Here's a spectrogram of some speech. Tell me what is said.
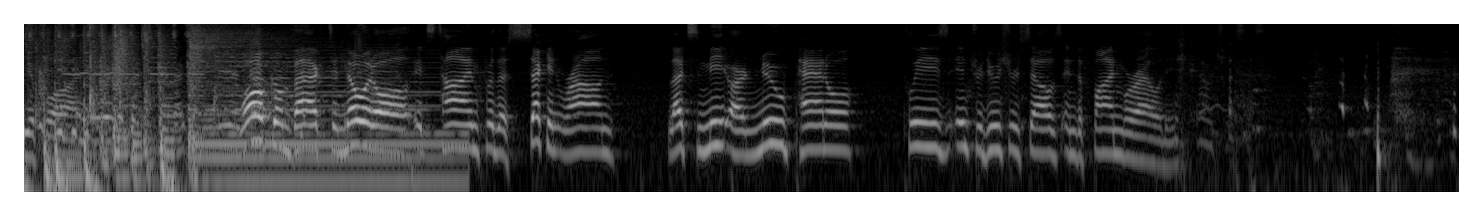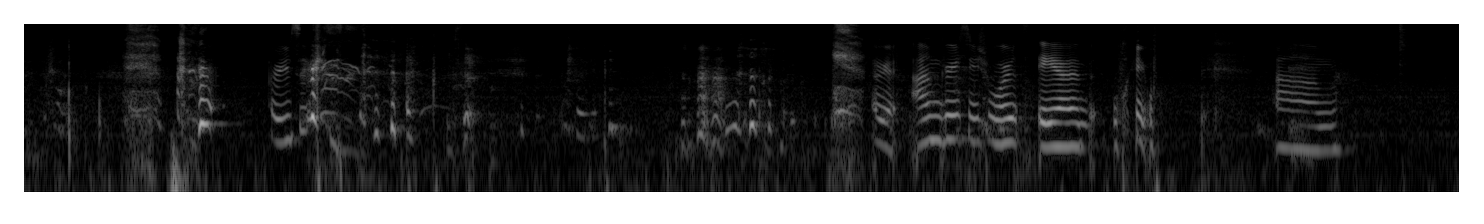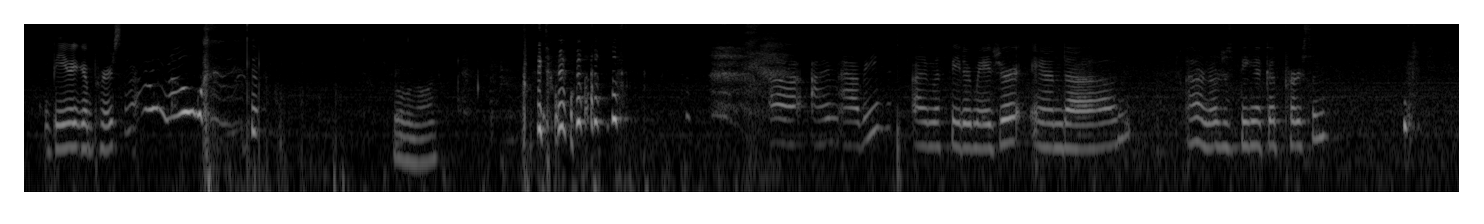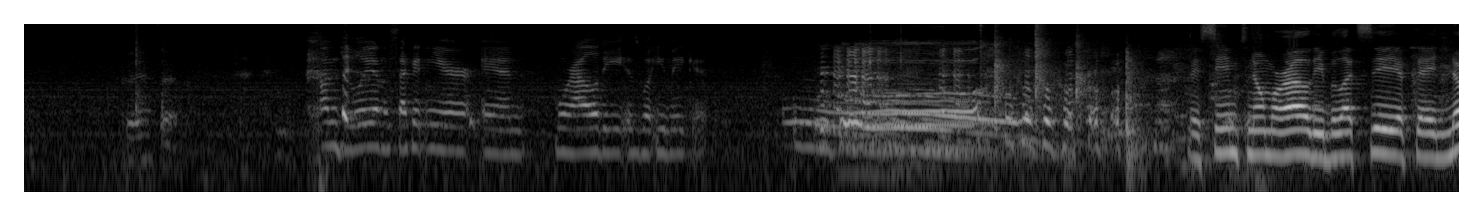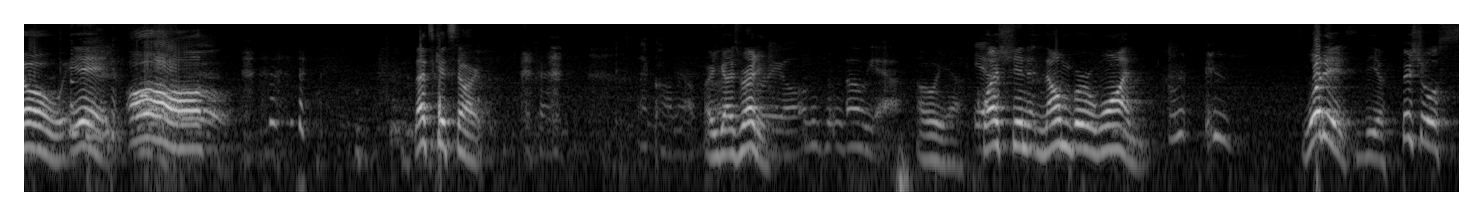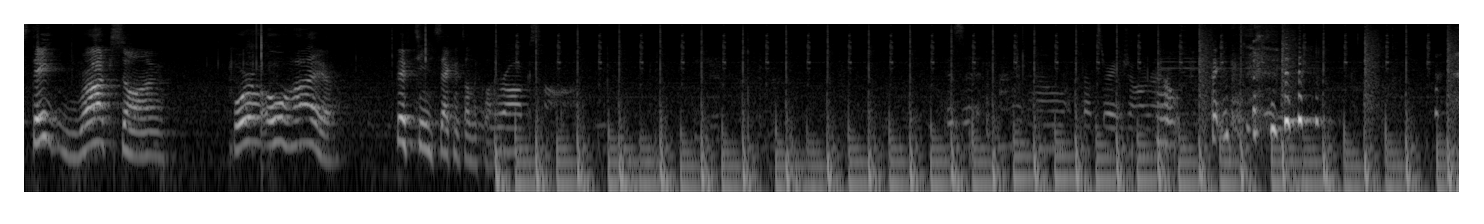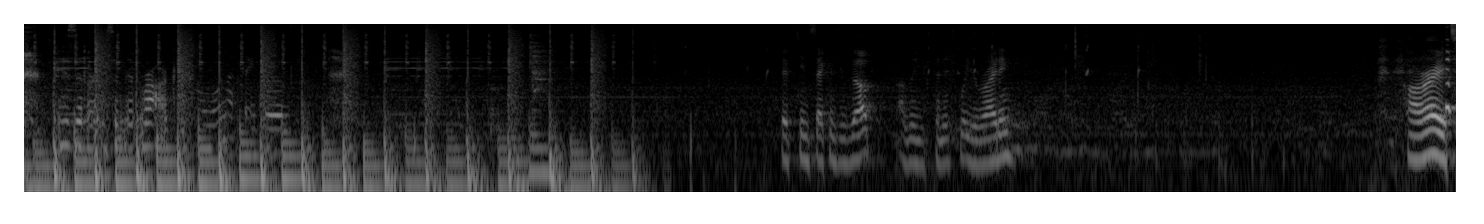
the applause. Welcome back to Know It All. It's time for the second round. Let's meet our new panel. Please introduce yourselves and define morality. Are you serious? okay, I'm Gracie Schwartz, and wait, what? um, being a good person? I don't know. Moving on. Uh, I'm Abby. I'm a theater major, and um I don't know, just being a good person. Good answer. I'm Julia in the second year, and morality is what you make it. They seem to know morality, but let's see if they know it all. Let's get started. That caught me off Are you guys ready? Oh yeah. Oh, yeah. Yeah. Question number one What is the official state rock song for Ohio? 15 seconds on the clock. Rock song. Know if right genre. I don't think. is it or isn't it rock? I want to think of. 15 seconds is up. I'll let you finish what you're writing. All right.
